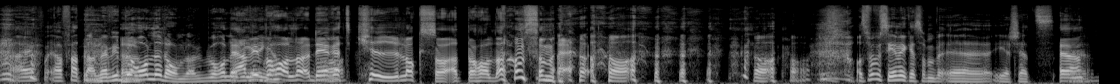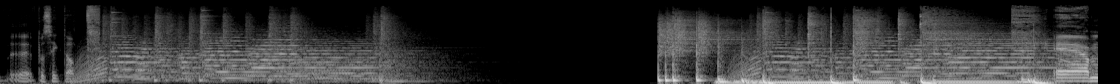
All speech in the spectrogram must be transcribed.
Ja, jag, fattar, men vi behåller dem då. Vi behåller ja, vi behåller, det är ja. rätt kul också att behålla dem som är. ja. ja. Och så får vi se vilka som eh, ersätts ja. eh, på sikt. Då. Eh,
